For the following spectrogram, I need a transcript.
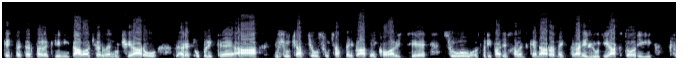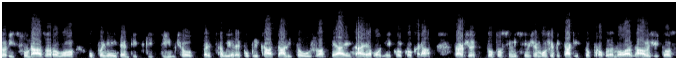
keď Peter Pellegrini dával červenú čiaru republike a súčasťou súčasnej vládnej koalície sú v prípade Slovenskej národnej strany ľudia, ktorí, ktorí sú názorovo úplne identickí s tým, čo predstavuje republika a dali to už vlastne aj najavo niekoľkokrát. Takže toto si myslím, že môže byť takisto problémová záležitosť,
